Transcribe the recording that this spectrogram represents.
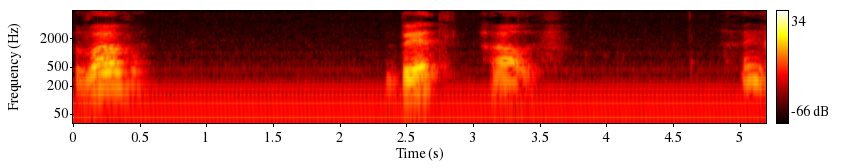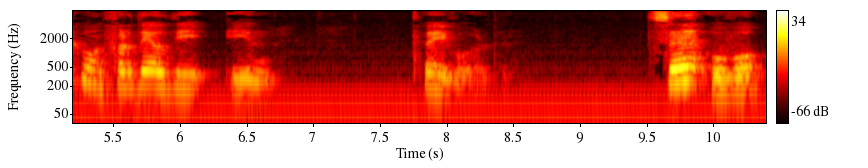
Vav, bet alef. En gewoon verdeel die in twee woorden. Tse uvo.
